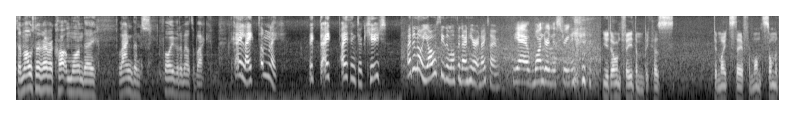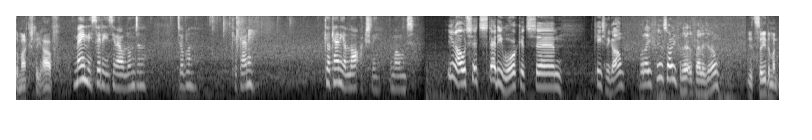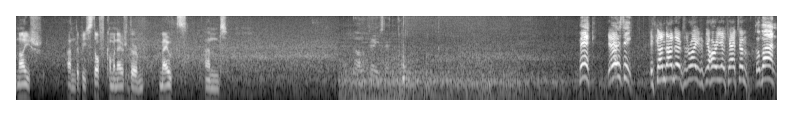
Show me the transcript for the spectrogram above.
The most I've ever caught in one day. Langton's. Five of them out the back. Like, I like them, like. like I, I think they're cute. I don't know, you always see them up and down here at night time. Yeah, wandering the street. You don't feed them because they might stay for months. Some of them actually have. Mainly cities, you know, London, Dublin, Kilkenny. Kilkenny a lot, actually, at the moment. You know, it's, it's steady work. It's um, keeps me going. But I feel sorry for the little fellas, you know. You'd see them at night and there'd be stuff coming out of their mouths and No, look, there you stand. Mick! Where is he? He's gone down there to the right. If you hurry, you'll catch him. Come on!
